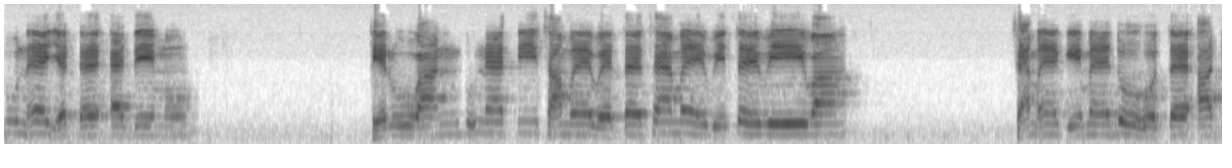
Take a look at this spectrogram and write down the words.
ගුණයට ඇදෙමු. තෙරුවන් ගුණති සමවත සම වෙත වේවා. සමගෙම දොහොත අද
